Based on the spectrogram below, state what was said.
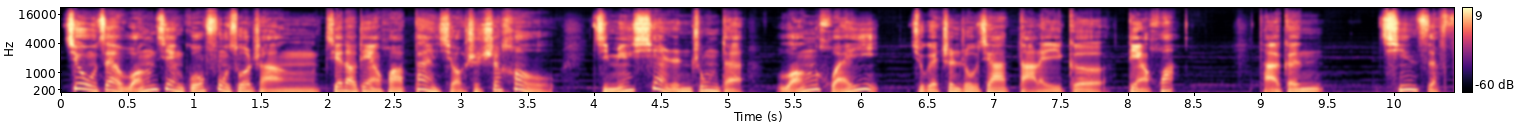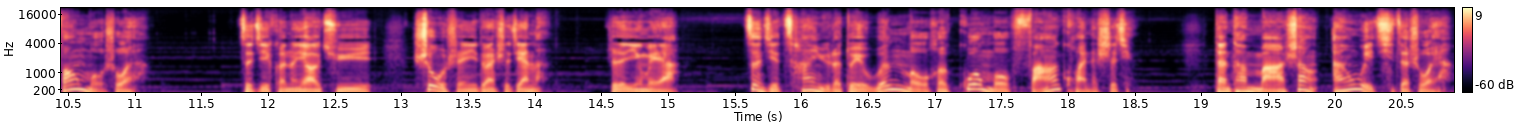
就在王建国副所长接到电话半小时之后，几名线人中的王怀义就给郑州家打了一个电话，他跟妻子方某说呀，自己可能要去受审一段时间了，这是因为啊。自己参与了对温某和郭某罚款的事情，但他马上安慰妻子说：“呀，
